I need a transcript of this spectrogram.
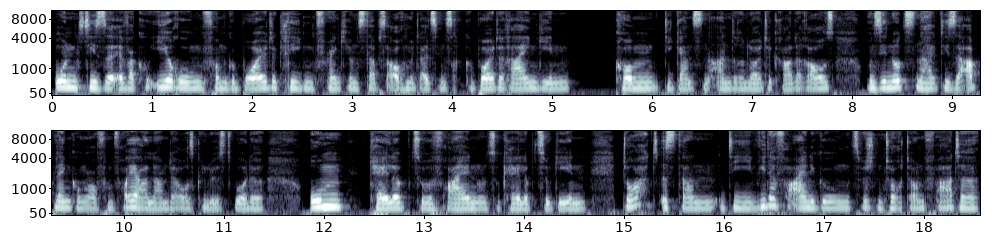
Und diese Evakuierung vom Gebäude kriegen Frankie und Stubbs auch mit, als sie ins Gebäude reingehen kommen die ganzen anderen Leute gerade raus und sie nutzen halt diese Ablenkung auch vom Feueralarm, der ausgelöst wurde, um Caleb zu befreien und zu Caleb zu gehen. Dort ist dann die Wiedervereinigung zwischen Tochter und Vater.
